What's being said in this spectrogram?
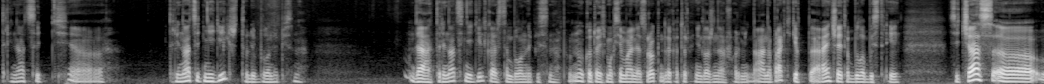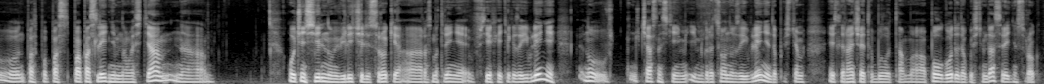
13, 13 недель, что ли, было написано. Да, 13 недель, кажется, было написано. Ну, то есть максимальный срок, до которого они должны оформить. А на практике раньше это было быстрее. Сейчас э, по, по, по последним новостям э, очень сильно увеличили сроки а, рассмотрения всех этих заявлений, ну, в частности, иммиграционных заявлений, допустим, если раньше это было там а, полгода, допустим, да, средний срок,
